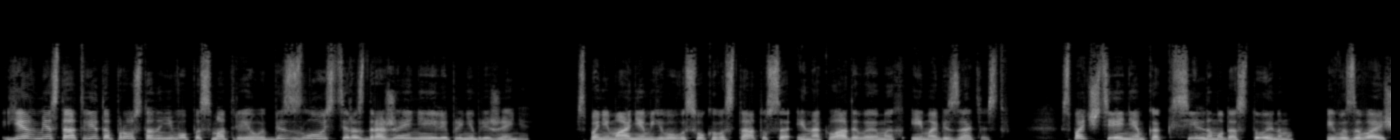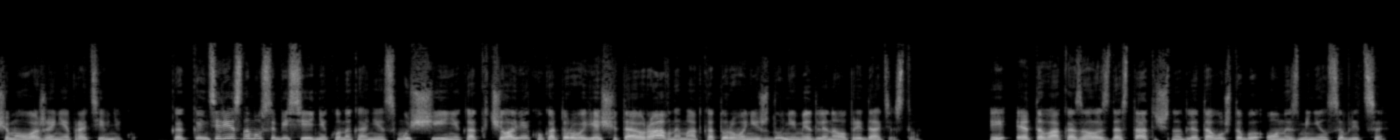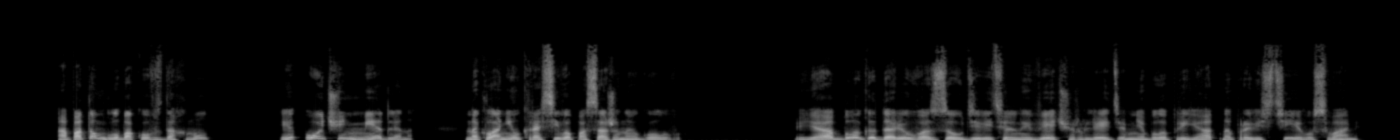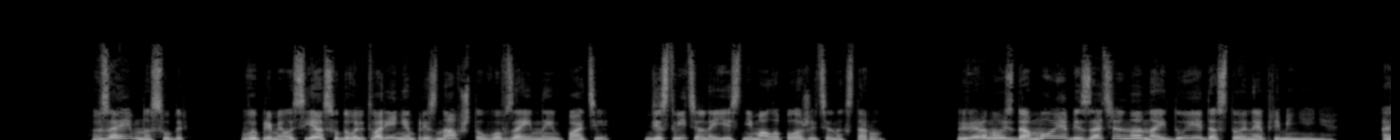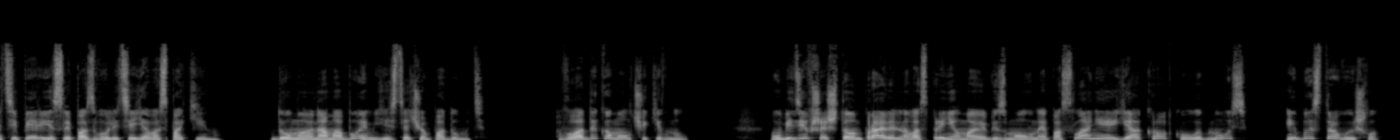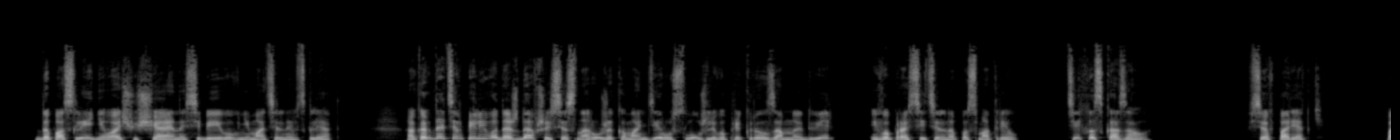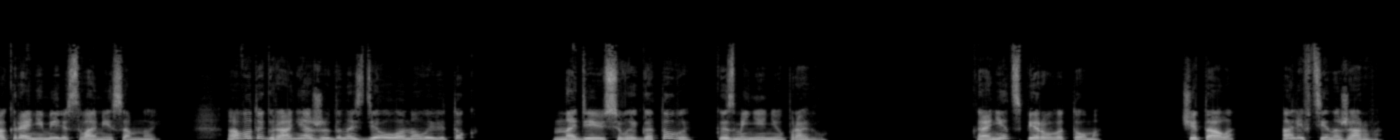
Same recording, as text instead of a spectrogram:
Я вместо ответа просто на него посмотрела, без злости, раздражения или пренебрежения, с пониманием его высокого статуса и накладываемых им обязательств, с почтением как к сильному, достойному и вызывающему уважение противнику, как к интересному собеседнику, наконец, мужчине, как к человеку, которого я считаю равным и от которого не жду немедленного предательства. И этого оказалось достаточно для того, чтобы он изменился в лице а потом глубоко вздохнул и очень медленно наклонил красиво посаженную голову. «Я благодарю вас за удивительный вечер, леди, мне было приятно провести его с вами». «Взаимно, сударь», — выпрямилась я, с удовлетворением признав, что во взаимной эмпатии действительно есть немало положительных сторон. Вернусь домой, обязательно найду ей достойное применение. А теперь, если позволите, я вас покину. Думаю, нам обоим есть о чем подумать». Владыка молча кивнул. Убедившись, что он правильно воспринял мое безмолвное послание, я кротко улыбнулась и быстро вышла, до последнего ощущая на себе его внимательный взгляд. А когда терпеливо дождавшийся снаружи командир услужливо прикрыл за мной дверь и вопросительно посмотрел, тихо сказала. «Все в порядке. По крайней мере, с вами и со мной. А вот игра неожиданно сделала новый виток. Надеюсь, вы готовы к изменению правил? Конец первого тома. Читала Алевтина Жарова.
